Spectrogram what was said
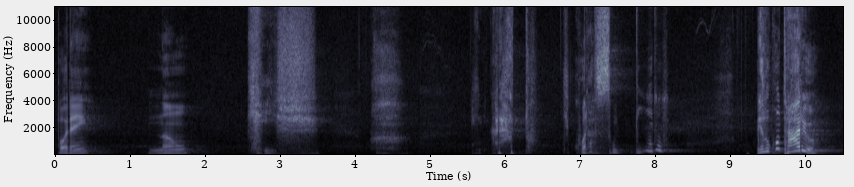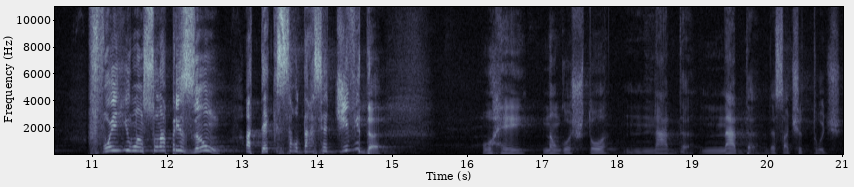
porém, não quis. Ingrato, que coração duro. Pelo contrário, foi e o lançou na prisão até que saudasse a dívida. O rei não gostou nada, nada dessa atitude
